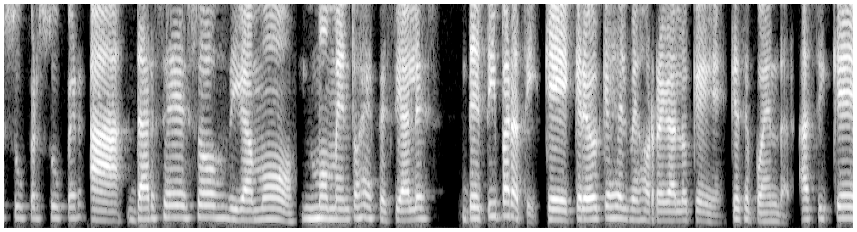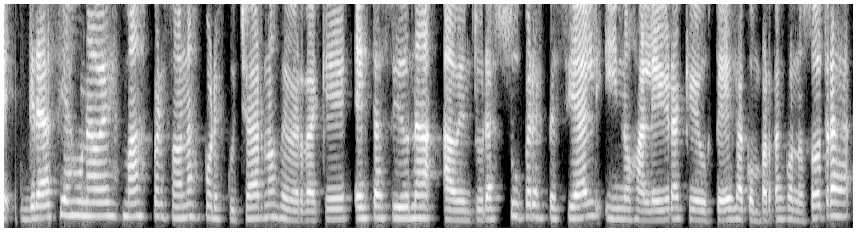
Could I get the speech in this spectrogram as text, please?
súper súper, súper, a darse esos, digamos, momentos especiales de ti para ti, que creo que es el mejor regalo que, que, se pueden dar. Así que gracias una vez más personas por escucharnos, de verdad que esta ha sido una aventura súper especial y nos alegra que ustedes la compartan con nosotras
